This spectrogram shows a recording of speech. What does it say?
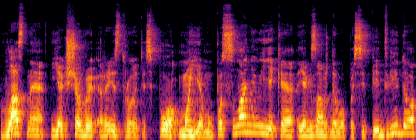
Власне, якщо ви реєструєтесь по моєму посиланню, яке, як завжди, в описі під відео,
